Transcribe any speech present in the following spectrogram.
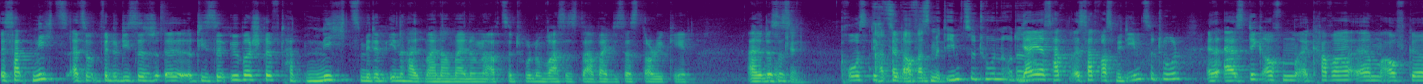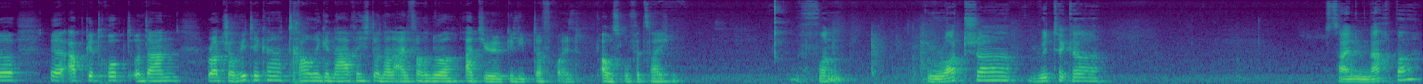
es hat nichts, also wenn du diese, äh, diese Überschrift hat nichts mit dem Inhalt meiner Meinung nach zu tun, um was es da bei dieser Story geht. Also das okay. ist groß dick. Hat es auch was mit ihm zu tun? Oder? Ja, ja, es hat, es hat was mit ihm zu tun. Er, er ist dick auf dem Cover ähm, aufge, äh, abgedruckt und dann Roger Whittaker, traurige Nachricht und dann einfach nur Adieu, geliebter Freund. Ausrufezeichen. Von Roger Whittaker, seinem Nachbar?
